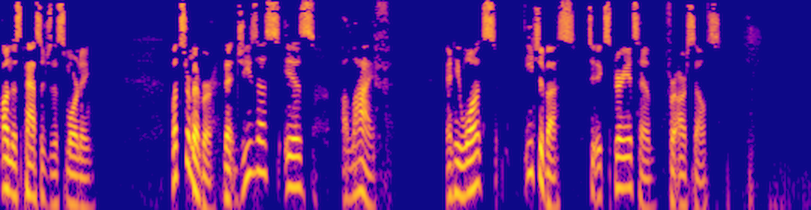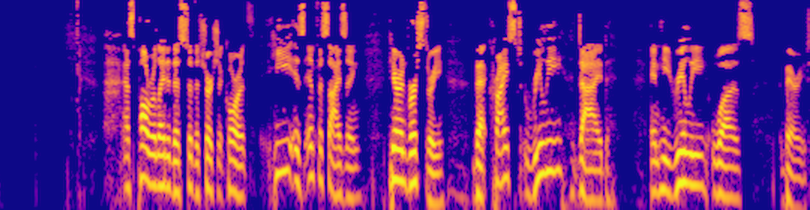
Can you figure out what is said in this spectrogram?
on this passage this morning, let's remember that Jesus is alive, and he wants each of us to experience him for ourselves as Paul related this to the church at Corinth, he is emphasizing here in verse 3 that Christ really died and he really was buried.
